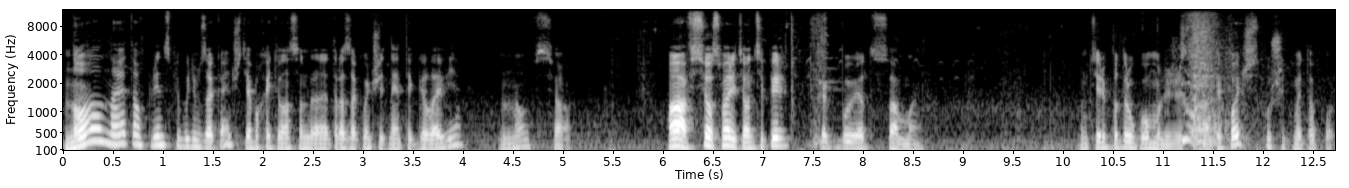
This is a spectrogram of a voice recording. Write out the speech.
Но на этом, в принципе, будем заканчивать. Я бы хотел, на самом деле, на этот раз закончить на этой голове. Но все. А, все, смотрите, он теперь, как бы, это самое. Он теперь по-другому лежит. А ты хочешь скушать мой топор?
